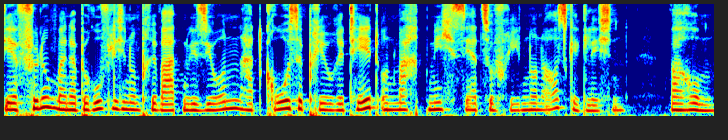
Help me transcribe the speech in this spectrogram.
Die Erfüllung meiner beruflichen und privaten Visionen hat große Priorität und macht mich sehr zufrieden und ausgeglichen. Warum?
